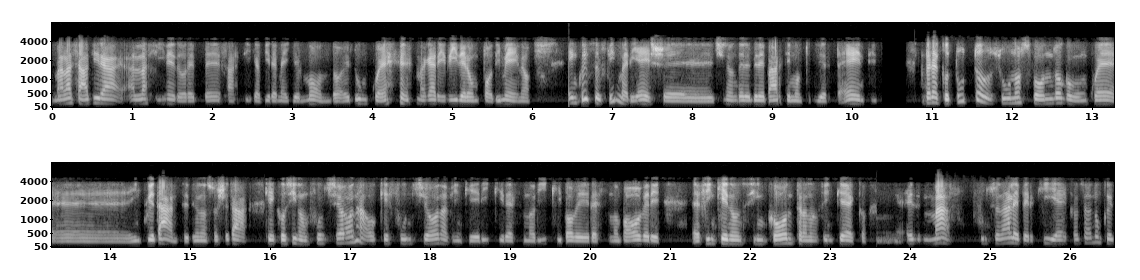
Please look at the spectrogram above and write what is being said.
ma la satira alla fine dovrebbe farti capire meglio il mondo e dunque magari ridere un po' di meno. E in questo il film riesce, ci sono delle, delle parti molto divertenti, però ecco tutto su uno sfondo comunque eh, inquietante di una società che così non funziona o che funziona finché i ricchi restano ricchi, i poveri restano poveri, eh, finché non si incontrano, finché ecco, eh, ma funzionale per chi ecco, dunque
